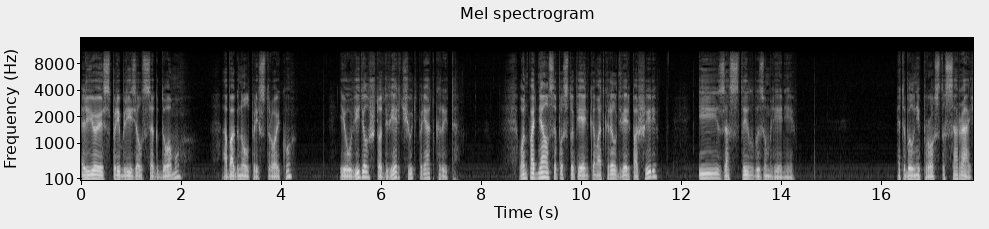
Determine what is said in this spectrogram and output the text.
Льюис приблизился к дому, обогнул пристройку и увидел, что дверь чуть приоткрыта. Он поднялся по ступенькам, открыл дверь пошире и застыл в изумлении. Это был не просто сарай.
